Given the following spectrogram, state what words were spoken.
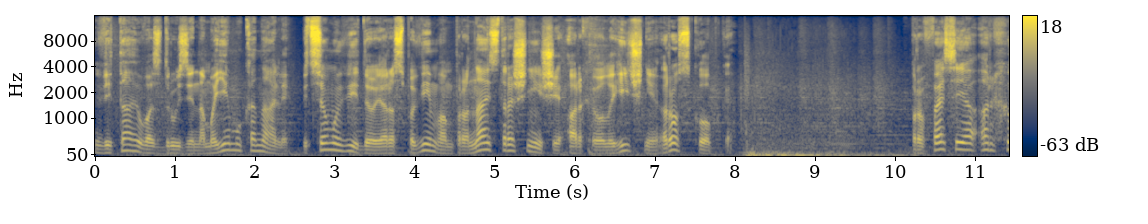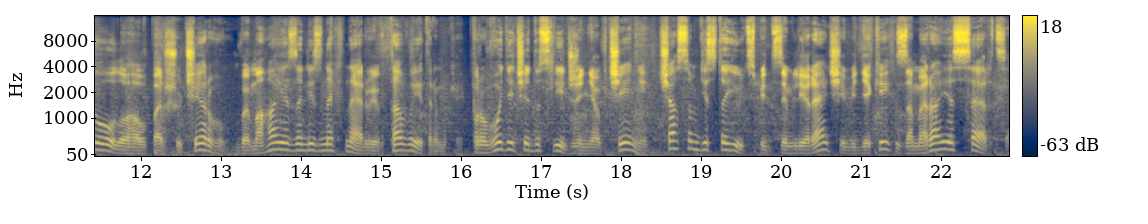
Вітаю вас, друзі, на моєму каналі. В цьому відео я розповім вам про найстрашніші археологічні розкопки. Професія археолога в першу чергу вимагає залізних нервів та витримки. Проводячи дослідження, вчені часом дістають з-під землі речі, від яких замирає серце.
